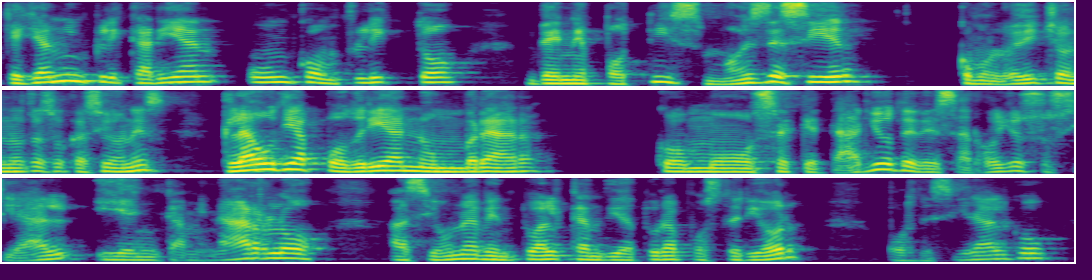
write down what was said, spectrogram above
que ya no implicarían un conflicto de nepotismo. Es decir, como lo he dicho en otras ocasiones, Claudia podría nombrar como secretario de Desarrollo Social y encaminarlo hacia una eventual candidatura posterior, por decir algo,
